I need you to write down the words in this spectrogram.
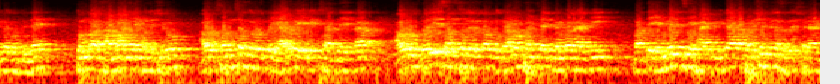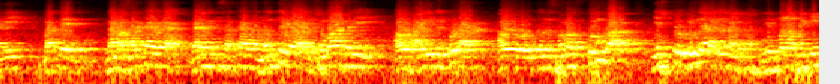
ಇಲ್ಲ ಗೊತ್ತಿದೆ ತುಂಬಾ ಸಾಮಾನ್ಯ ಮನುಷ್ಯರು, ಅವರು ಸಂಸದರು ಅಂತ ಯಾರು ಹೇಳಿಕ್ ಸಾಧ್ಯ ಇಲ್ಲ. ಅವರು ಬರೀ ಸಂಸದರಿಂದ ಒಂದು ಗ್ರಾಮ ಪಂಚಾಯತ್ ಮೆಂಬರ್ ಆಗಿ, ಮತ್ತೆ ಎಂ ಎಲ್ ಸಿ ಆಗಿ ವಿಧಾನ ಪರಿಷತ್ತಿನ ಸದಸ್ಯರಾಗಿ, ಮತ್ತೆ ನಮ್ಮ ಸರ್ಕಾರದ, ಗಣಪತಿ ಸರ್ಕಾರದ ಮಂತ್ರಿಗಳಾಗಿ ಸುಮಾರು ಸರಿ ಅವರು ಆಗಿದ್ರು ಕೂಡ ಅವರು ಒಂದು ಸಮ, ತುಂಬಾ ಎಷ್ಟು ವಿಂಗಲಾಗಿ ನಾವು ನಿರ್ಮಲಾ ಪೈಕಿ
